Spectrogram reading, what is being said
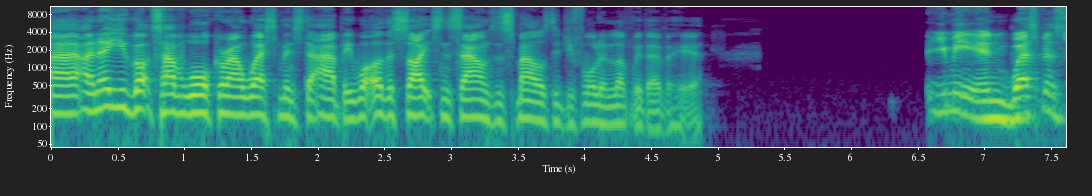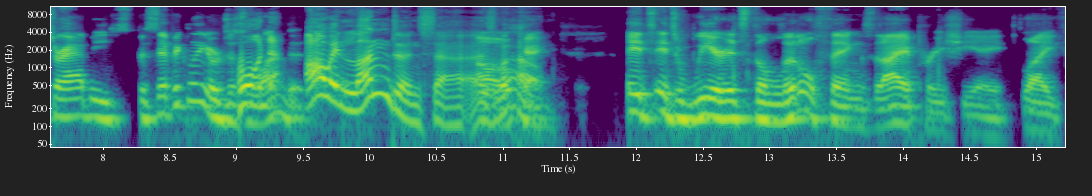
Uh, I know you got to have a walk around Westminster Abbey. What other sights and sounds and smells did you fall in love with over here? You mean in Westminster Abbey specifically, or just Oh, no- London? oh, in London, sir, as Oh, well. okay. It's it's weird. It's the little things that I appreciate. Like,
